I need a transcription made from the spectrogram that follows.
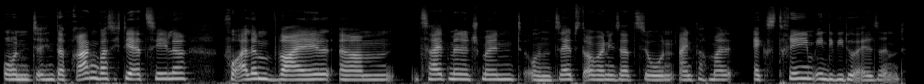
und hinterfragen, was ich dir erzähle. Vor allem, weil ähm, Zeitmanagement und Selbstorganisation einfach mal extrem individuell sind.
